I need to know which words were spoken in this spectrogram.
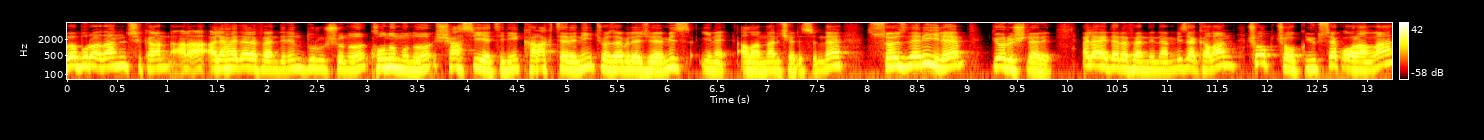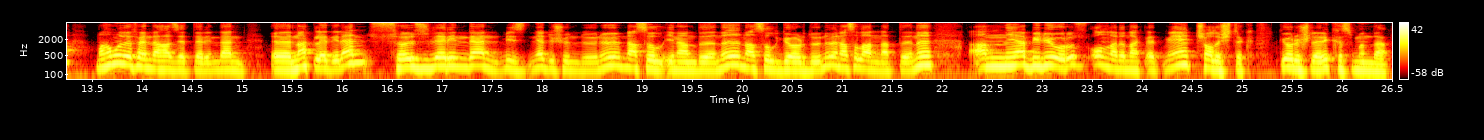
ve buradan çıkan Ali Haydar Efendi'nin duruşunu, konumunu, şahsiyetini, karakterini çözebileceğimiz yine alanlar içerisinde sözleriyle görüşleri. Ali Haydar Efendi'den bize kalan çok çok yüksek oranla Mahmud Efendi Hazretlerinden e, nakledilen sözlerinden biz ne düşündüğünü, nasıl inandığını, nasıl gördüğünü ve nasıl anlattığını anlayabiliyoruz. Onları nakletmeye çalıştık görüşleri kısmında.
